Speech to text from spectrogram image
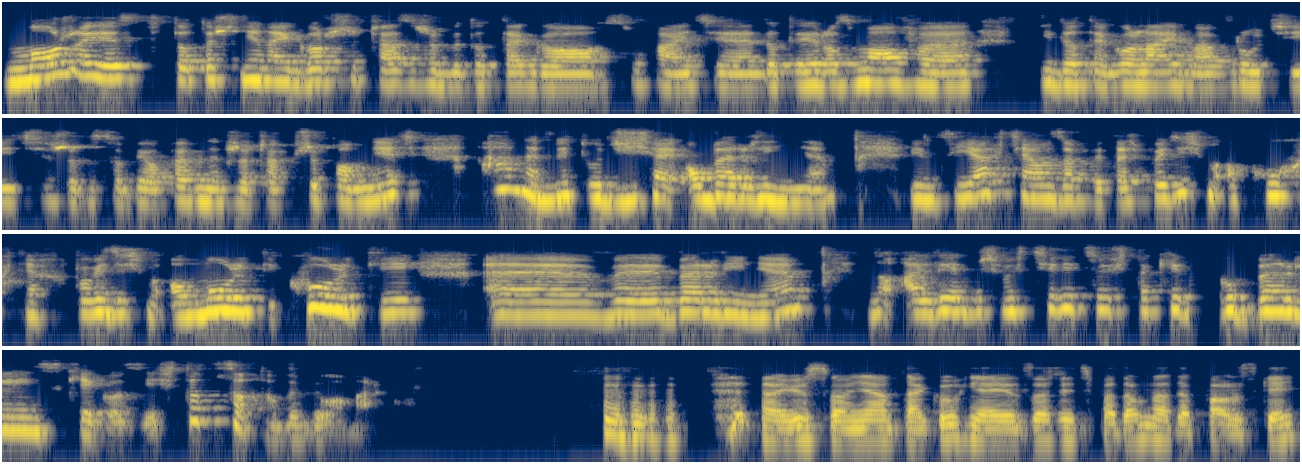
Może jest to też nie najgorszy czas, żeby do tego, słuchajcie, do tej rozmowy i do tego live'a wrócić, żeby sobie o pewnych rzeczach przypomnieć, ale my tu dzisiaj o Berlinie, więc ja chciałam zapytać, powiedzieliśmy o kuchniach, powiedzieliśmy o multi, kulti e, w Berlinie, no ale jakbyśmy chcieli coś takiego berlińskiego zjeść, to co to by było, Marku? Jak już wspomniałam, ta kuchnia jest dosyć podobna do polskiej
